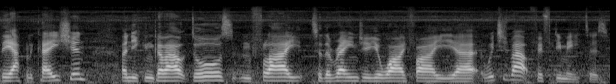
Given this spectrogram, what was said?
the application, and you can go outdoors and fly to the range of your Wi-Fi, uh, which is about 50 meters.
